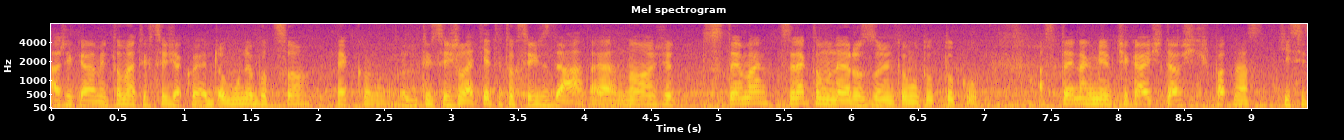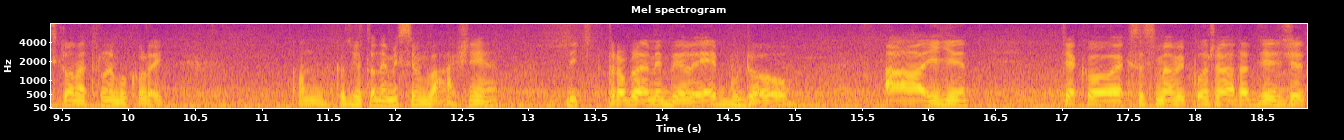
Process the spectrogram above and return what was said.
A říká mi, Tome, ty chceš jako jet domů nebo co? Jako, ty chceš letět, ty to chceš vzdát? A já, no, že stejně, stejně tomu nerozumím, tomu tuk-tuku. A stejně mě čeká ještě dalších 15 tisíc kilometrů nebo kolik. On, jako, že to nemyslím vážně. Teď problémy byly, budou a jedině jako, jak se s nimi vypořádat, je, že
